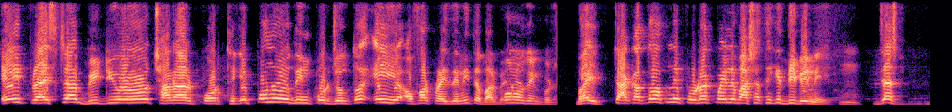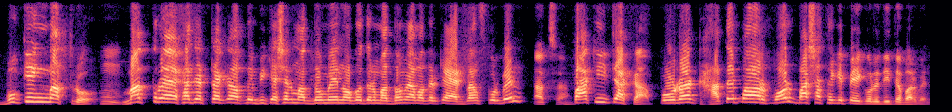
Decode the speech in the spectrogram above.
এই প্রাইসটা ভিডিও ছাড়ার পর থেকে পনেরো দিন পর্যন্ত এই অফার প্রাইসে নিতে পারবেন পনেরো দিন পর্যন্ত। ভাই টাকা তো আপনি প্রোডাক্ট পাইলে বাসা থেকে দিবেনই। হুম। জাস্ট বুকিং মাত্র। মাত্র এক হাজার টাকা আপনি বিকাশের মাধ্যমে নগদের মাধ্যমে আমাদেরকে অ্যাডভান্স করবেন। আচ্ছা। বাকি টাকা প্রোডাক্ট হাতে পাওয়ার পর বাসা থেকে পে করে দিতে পারবেন।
